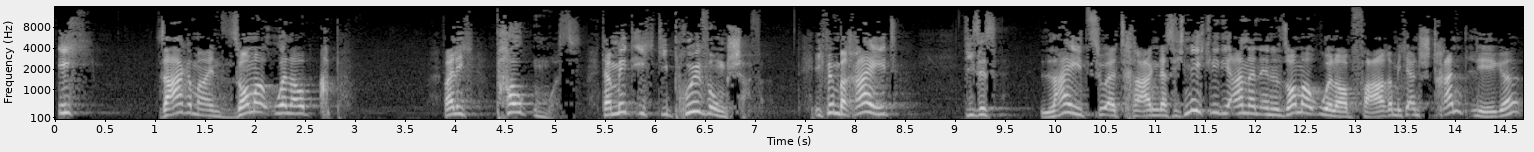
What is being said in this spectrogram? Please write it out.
Ich sage meinen Sommerurlaub ab, weil ich pauken muss, damit ich die Prüfung schaffe. Ich bin bereit, dieses Leid zu ertragen, dass ich nicht wie die anderen in den Sommerurlaub fahre, mich an den Strand lege,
